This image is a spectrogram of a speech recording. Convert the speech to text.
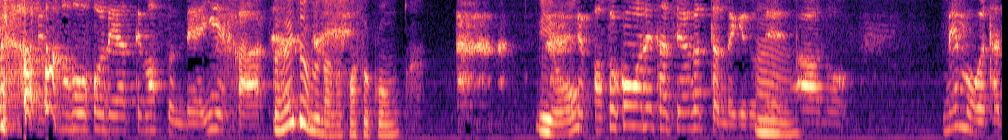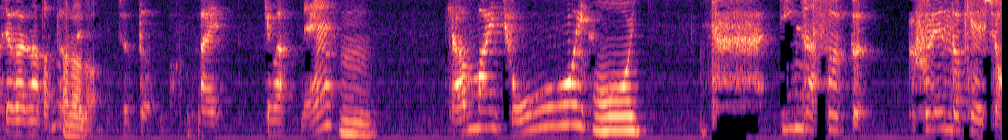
別の方法でやってますんでいいですか？大丈夫なのパソコン？いいよ。でパソコンはね立ち上がったんだけどね、うん。あのメモが立ち上がらなかったんです。ちょっとはい。いきますね。うんじゃんまいチョイスい。IN THE SOOP。フレンドケーショ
